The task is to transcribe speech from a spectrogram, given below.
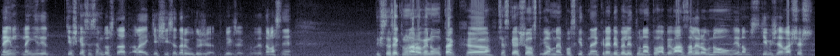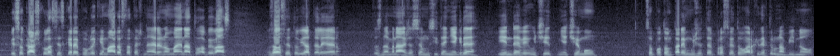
není, těžké se sem dostat, ale je těžší se tady udržet, bych řekl. Je tam vlastně, když to řeknu na rovinu, tak eh, české školství vám neposkytne kredibilitu na to, aby vás vzali rovnou, jenom s tím, že vaše vysoká škola z České republiky má dostatečné renomé na to, aby vás vzal světový ateliér. To znamená, že se musíte někde jinde vyučit něčemu, co potom tady můžete pro světovou architekturu nabídnout.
